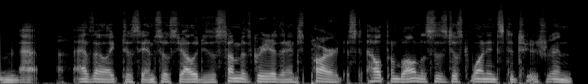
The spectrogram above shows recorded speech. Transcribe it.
Mm. As I like to say in sociology, the sum is greater than its part. Health and wellness is just one institution.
